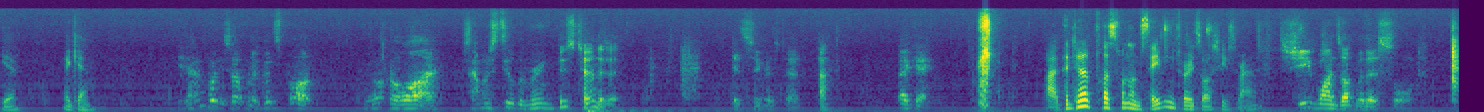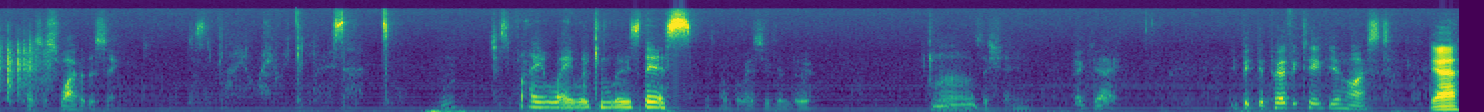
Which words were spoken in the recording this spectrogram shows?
here again? You haven't put yourself in a good spot. I'm not gonna lie. Someone steal the ring. Whose turn is it? It's Sigrun's turn. Ah. Okay. I do have plus one on saving throws while she's around. She winds up with her sword. Takes a swipe at the thing. Just fly away, we can lose it. Just fly away, we can lose this. That's not the way Sigrun do. Oh, it's a shame. Okay. You picked the perfect team for your heist. Yeah.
